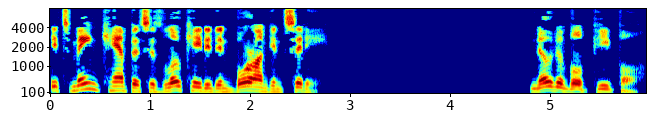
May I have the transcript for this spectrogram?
Its main campus is located in Borongan City. Notable people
